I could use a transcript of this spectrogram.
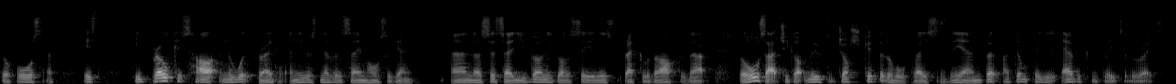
the horse is he broke his heart in the Whitbread and he was never the same horse again. And as I said, you've only got to see this record after that. The horse actually got moved to Josh Gifford of all places at the end, but I don't think he ever completed the race.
